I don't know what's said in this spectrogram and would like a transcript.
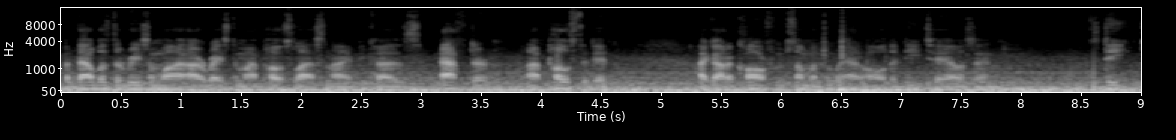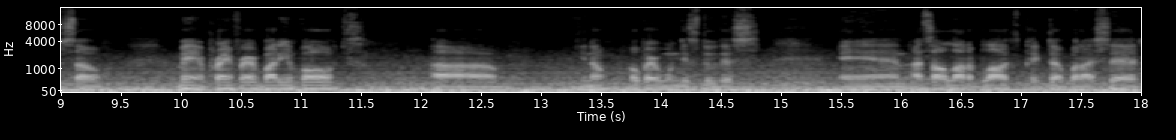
But that was the reason why I erased my post last night because after I posted it, I got a call from someone who had all the details and it's deep. So, man, praying for everybody involved. Um, you know, hope everyone gets through this. And I saw a lot of blogs picked up what I said,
